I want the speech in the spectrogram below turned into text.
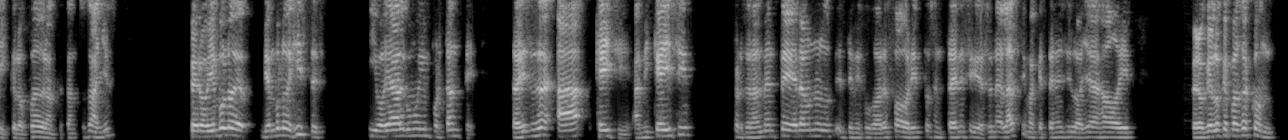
y que lo fue durante tantos años. Pero bien vos lo, bien lo dijiste, y voy a algo muy importante. Traes a Casey. A mí Casey personalmente era uno de mis jugadores favoritos en Tennessee. Es una lástima que Tennessee lo haya dejado ir. Pero ¿qué es lo que pasa con,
